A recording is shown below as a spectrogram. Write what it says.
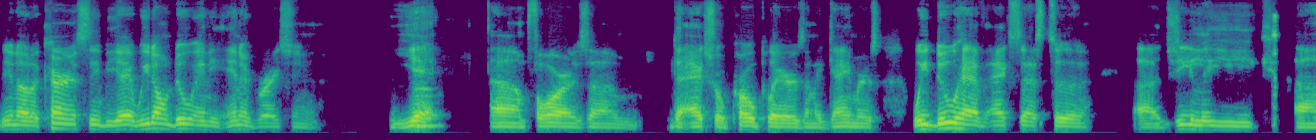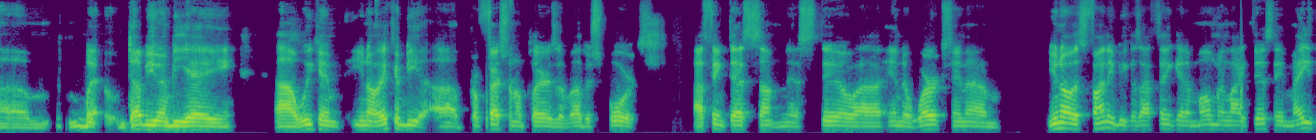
you know the current CBA. We don't do any integration yet, um, far as um, the actual pro players and the gamers. We do have access to uh, G League, um, but WNBA. Uh, we can, you know, it could be uh, professional players of other sports. I think that's something that's still uh, in the works, and um, you know, it's funny because I think at a moment like this, it may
